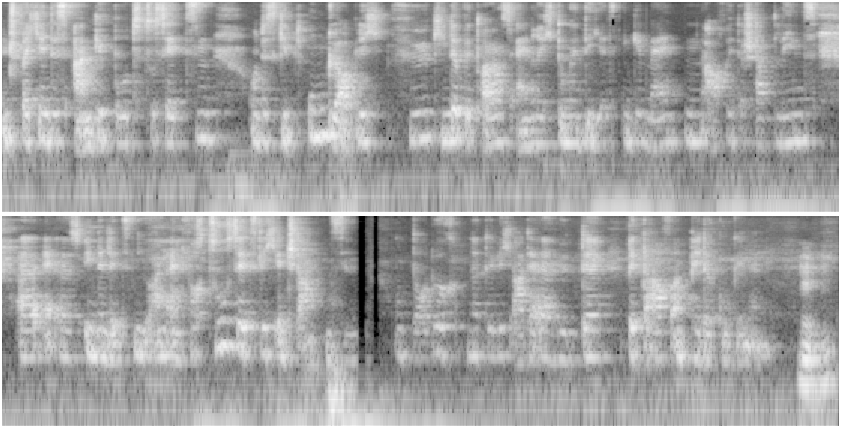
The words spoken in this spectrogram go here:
entsprechendes Angebot zu setzen. Und es gibt unglaublich viele Kinderbetreuungseinrichtungen, die jetzt in Gemeinden, auch in der Stadt Linz, äh, also in den letzten Jahren einfach zusätzlich entstanden sind. Und dadurch natürlich auch der erhöhte Bedarf an Pädagoginnen. Mhm.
